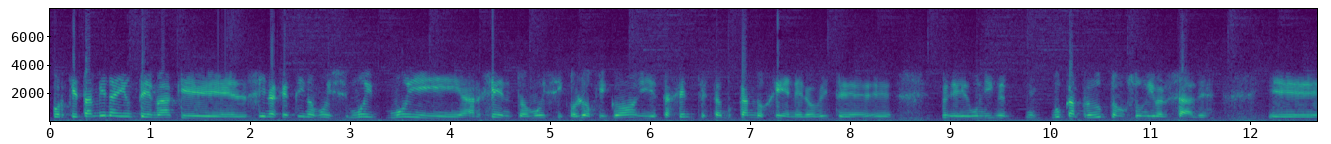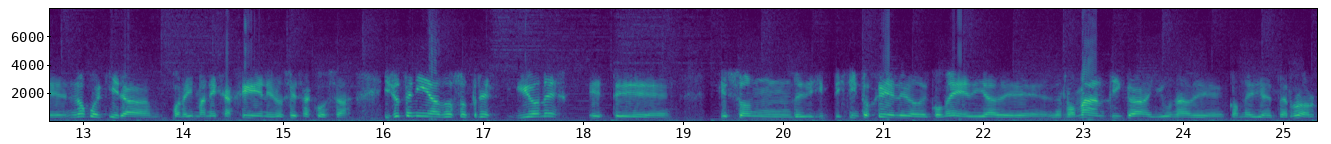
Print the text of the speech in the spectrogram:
porque también hay un tema que el cine argentino es muy muy muy argento, muy psicológico, y esta gente está buscando género, ¿viste? Eh, eh, uni- buscan productos universales. Eh, no cualquiera por ahí maneja géneros y esas cosas. Y yo tenía dos o tres guiones este, que son de di- distintos géneros, de comedia, de romántica y una de comedia de terror.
